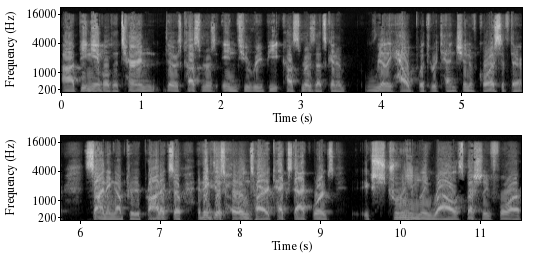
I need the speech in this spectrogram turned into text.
uh, being able to turn those customers into repeat customers, that's going to really help with retention, of course, if they're signing up for your product. So I think this whole entire tech stack works extremely well, especially for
